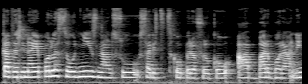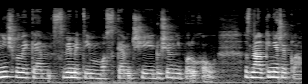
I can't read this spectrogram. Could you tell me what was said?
Kateřina je podle soudních znalců sadistickou pedofilkou a Barbora není člověkem s vymitým mozkem či duševní poruchou. Znalkyně řekla,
